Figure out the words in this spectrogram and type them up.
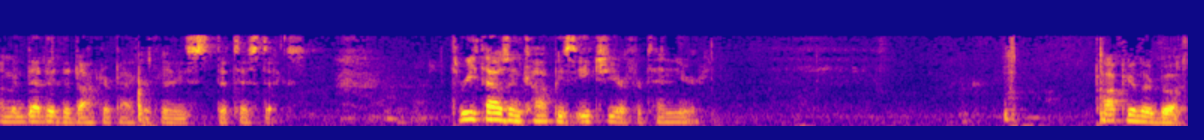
I'm indebted to Dr. Packer for these statistics. 3,000 copies each year for 10 years. Popular book.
